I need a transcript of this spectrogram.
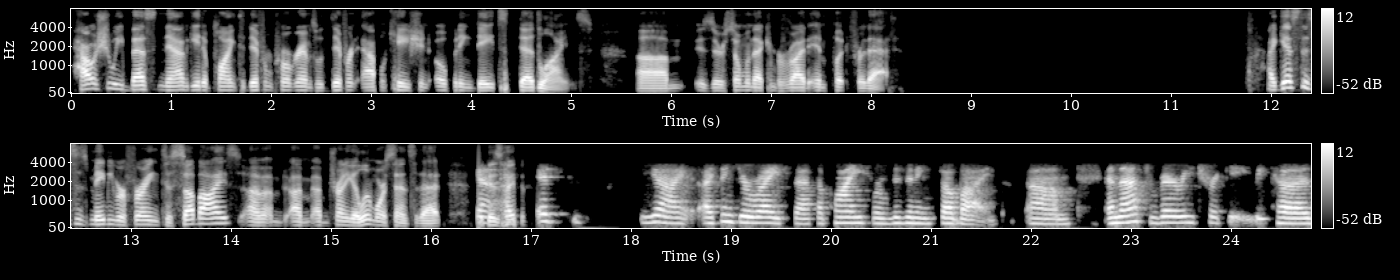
how should we best navigate applying to different programs with different application opening dates deadlines? Um, is there someone that can provide input for that? I guess this is maybe referring to sub-Is. I'm, I'm, I'm trying to get a little more sense of that because yeah, hypo- it's, it's yeah, I, I think you're right, Seth, applying for visiting sub-Is. Um, and that's very tricky because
